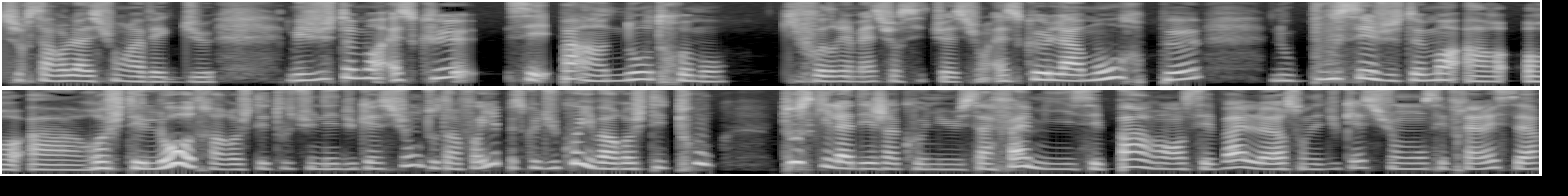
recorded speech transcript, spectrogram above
sur sa relation avec Dieu. Mais justement, est-ce que c'est pas un autre mot qu'il faudrait mettre sur situation? Est-ce que l'amour peut nous pousser justement à, à rejeter l'autre, à rejeter toute une éducation, tout un foyer, parce que du coup, il va rejeter tout, tout ce qu'il a déjà connu, sa famille, ses parents, ses valeurs, son éducation, ses frères et sœurs,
